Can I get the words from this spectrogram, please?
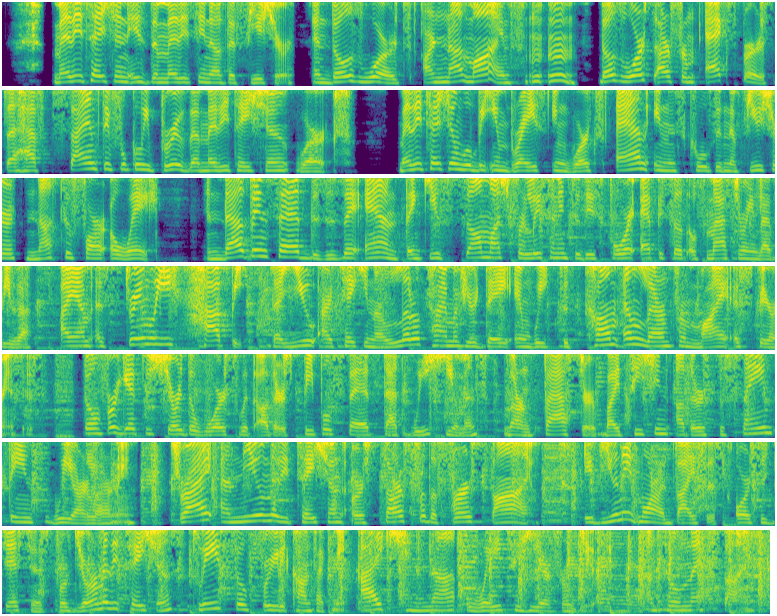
Meditation is the medicine of the future. And those words are not mine. Mm-mm. Those words are from experts that have scientifically proved that meditation works. Meditation will be embraced in works and in schools in the future, not too far away. And that being said, this is the end. Thank you so much for listening to this fourth episode of Mastering La Vida. I am extremely happy that you are taking a little time of your day and week to come and learn from my experiences. Don't forget to share the words with others. People said that we humans learn faster by teaching others the same things we are learning. Try a new meditation or start for the first time. If you need more advices or suggestions for meditations, please feel free to contact me. I cannot wait to hear from you. Until next time.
